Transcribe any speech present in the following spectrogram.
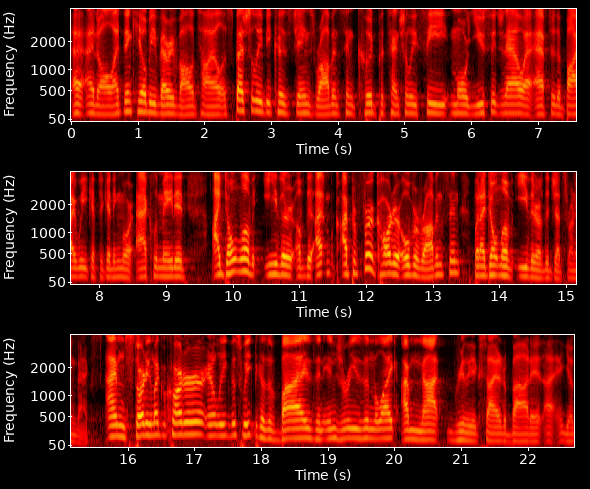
at, at, all. I think he'll be very volatile, especially because James Robinson could potentially see more usage now after the bye week, after getting more acclimated. I don't love either of the. I, I prefer Carter over Robinson, but I don't love either of the Jets running backs. I'm starting Michael Carter in a league this week because of byes and injuries and the like. I'm not really excited about it. I, you know,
